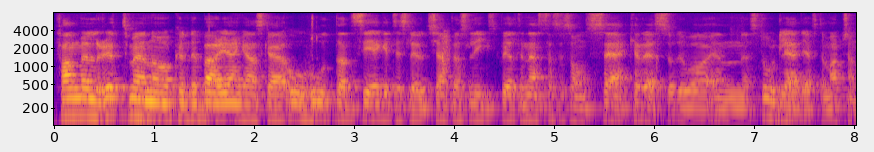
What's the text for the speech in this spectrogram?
fann väl rytmen och kunde bärga en ganska ohotad seger till slut. Champions League-spel till nästa säsong säkrades och det var en stor glädje efter matchen.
